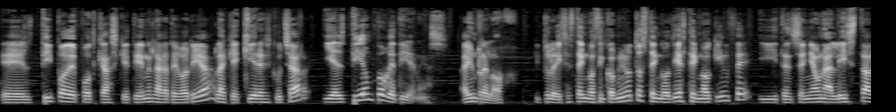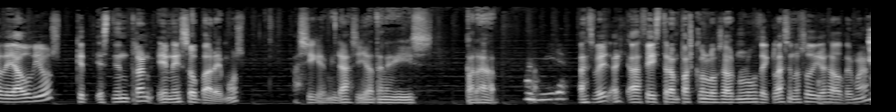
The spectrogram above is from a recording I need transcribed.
el tipo de podcast que tienes, la categoría, la que quieres escuchar y el tiempo que tienes. Hay un reloj. Y tú le dices, tengo 5 minutos, tengo 10, tengo 15 y te enseña una lista de audios que entran en esos baremos. Así que mira, si ya tenéis para... Ah, Hacéis trampas con los alumnos de clase, no os digas a los demás.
